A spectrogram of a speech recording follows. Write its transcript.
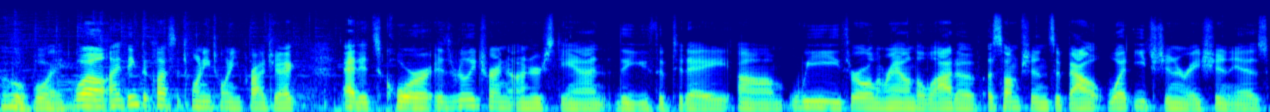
Oh boy. Well, I think the Class of 2020 project at its core is really trying to understand the youth of today. Um, we throw around a lot of assumptions about what each generation is,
